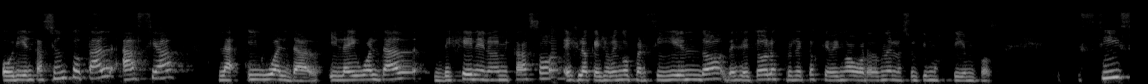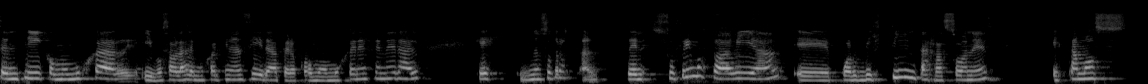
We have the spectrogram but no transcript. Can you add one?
orientación total hacia la igualdad. Y la igualdad de género, en mi caso, es lo que yo vengo persiguiendo desde todos los proyectos que vengo abordando en los últimos tiempos. Sí sentí como mujer, y vos hablas de mujer financiera, pero como mujer en general, que nosotros ah, sufrimos todavía eh, por distintas razones, estamos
